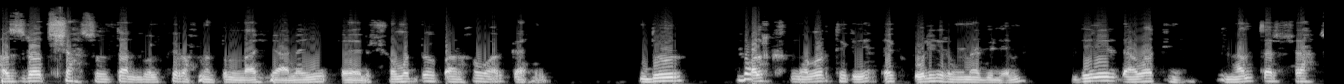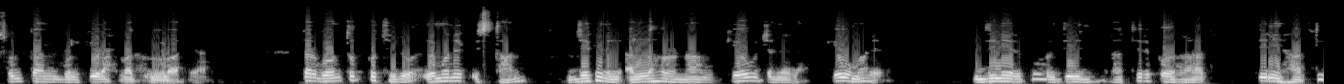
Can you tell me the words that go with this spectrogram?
হজরত শাহ সুলতান বলকে রহমতুল্লাহ আলাই এর সমুদ্র পার হওয়ার কাহিনী। দূর বলখ নগর থেকে এক অলি রওনা দিলেন। দিনের দাওয়াত নাম তার শাহ সুলতান বলকি রহমতুল্লাহ তার গন্তব্য ছিল এমন এক স্থান যেখানে আল্লাহর নাম কেউ জানে না, কেউ মানে না। দিনের পর দিন, রাতের পর রাত তিনি হাঁটতে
